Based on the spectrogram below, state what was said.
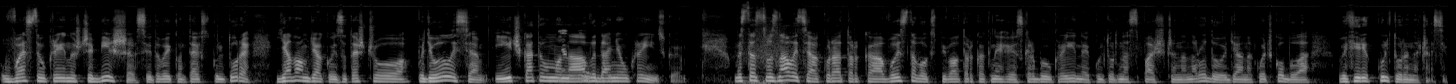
ввести Україну ще більше в світовий контекст культури. Я вам дякую за те, що поділилися, і чекатимемо на Дякую. видання українською. Мистецтвознавиця, кураторка виставок, співавторка книги Скарби України, культурна спадщина народу Діана Кочко була в ефірі Культури на часі.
